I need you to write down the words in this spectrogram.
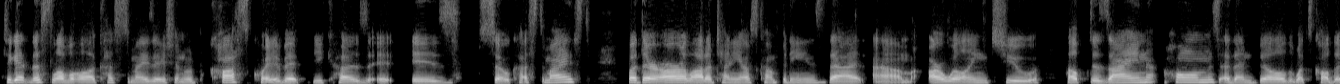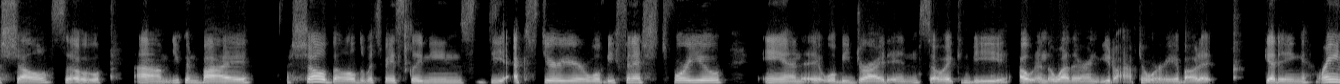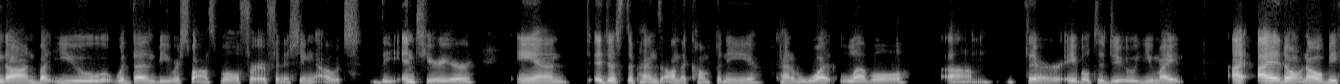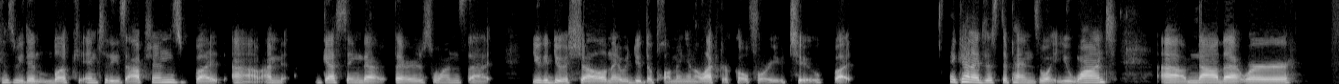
to get this level of customization would cost quite a bit because it is so customized but there are a lot of tiny house companies that um, are willing to help design homes and then build what's called a shell. So um, you can buy a shell build, which basically means the exterior will be finished for you and it will be dried in. So it can be out in the weather and you don't have to worry about it getting rained on, but you would then be responsible for finishing out the interior. And it just depends on the company, kind of what level um, they're able to do. You might I, I don't know because we didn't look into these options, but um, I'm guessing that there's ones that you could do a shell and they would do the plumbing and electrical for you too. But it kind of just depends what you want. Um, now that we're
